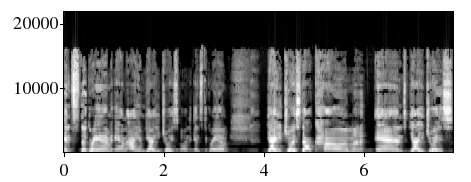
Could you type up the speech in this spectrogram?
Instagram. And I am Yayi Joyce on Instagram, yayijoyce.com, and Yayi Joyce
